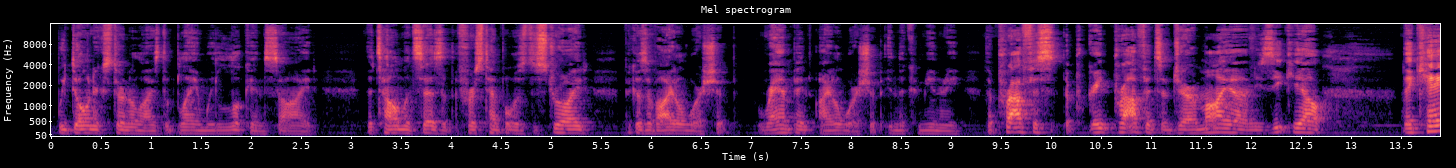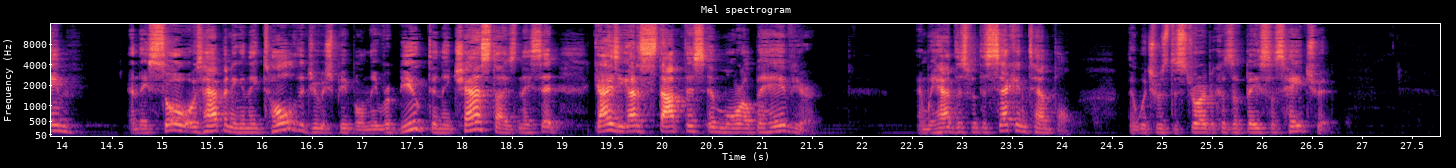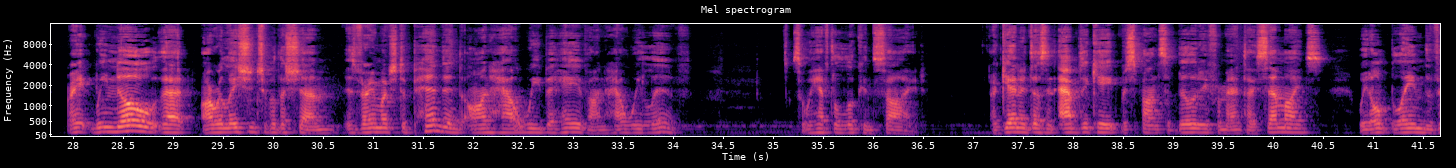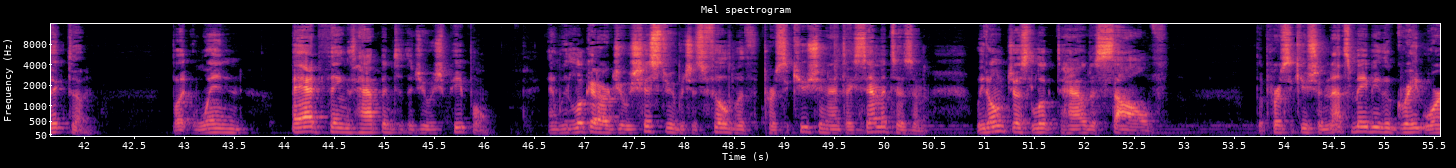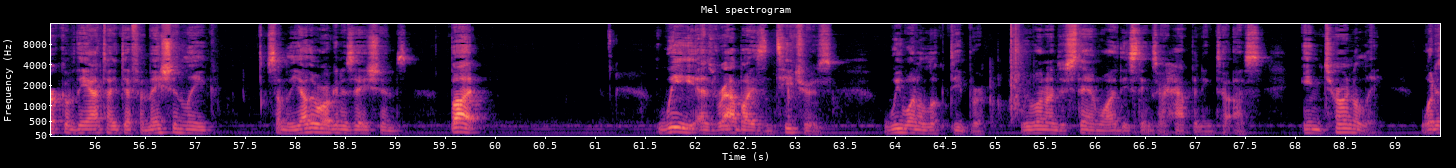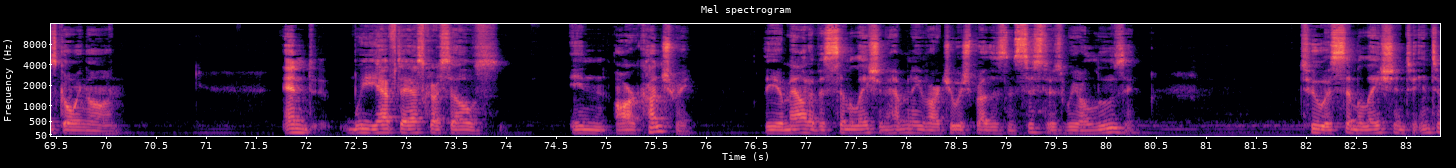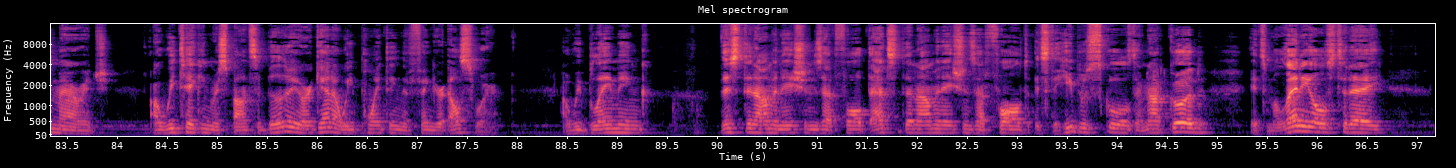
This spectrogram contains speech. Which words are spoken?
We don't externalize the blame, we look inside. The Talmud says that the first temple was destroyed because of idol worship, rampant idol worship in the community. The prophets, the great prophets of Jeremiah and Ezekiel, they came and they saw what was happening and they told the Jewish people and they rebuked and they chastised and they said, guys, you got to stop this immoral behavior. And we had this with the second temple, which was destroyed because of baseless hatred. Right? We know that our relationship with Hashem is very much dependent on how we behave, on how we live. So we have to look inside. Again, it doesn't abdicate responsibility from anti Semites. We don't blame the victim. But when bad things happen to the Jewish people, and we look at our Jewish history, which is filled with persecution and anti Semitism, we don't just look to how to solve the persecution. That's maybe the great work of the Anti Defamation League, some of the other organizations. But we, as rabbis and teachers, we want to look deeper. We want to understand why these things are happening to us internally. What is going on? And we have to ask ourselves in our country the amount of assimilation, how many of our Jewish brothers and sisters we are losing to assimilation, to intermarriage. Are we taking responsibility, or again, are we pointing the finger elsewhere? Are we blaming this denomination is at fault, that's denomination's at fault, it's the Hebrew schools, they're not good, it's millennials today,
